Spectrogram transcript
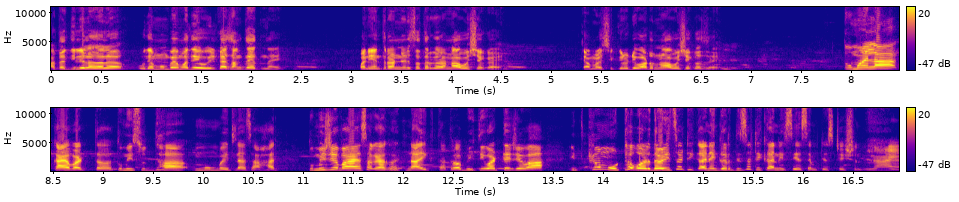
आता दिल्लीला झालं उद्या मुंबईमध्ये होईल काय सांगता येत नाही. पण यंत्रणांनी सतर्क राहणं आवश्यक आहे. त्यामुळे सिक्युरिटी वाढवणं आवश्यकच आहे. तुम्हाला काय वाटतं? तुम्ही सुद्धा मुंबईतलाच आहात. तुम्ही जेव्हा या सगळ्या घटना ऐकता तेव्हा भीती वाटते जेव्हा इतकं मोठं वर्दळीचं ठिकाण आहे गर्दीचं ठिकाण सीएसएमटी स्टेशन नाही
